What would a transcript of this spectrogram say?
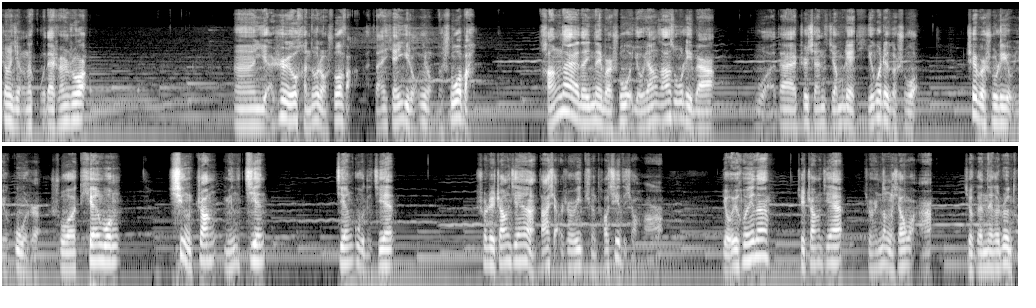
正经的古代传说。嗯，也是有很多种说法，咱先一种一种的说吧。唐代的那本书《酉阳杂俎》里边，我在之前的节目里也提过这个书。这本书里有一个故事，说天翁姓张名坚，坚固的坚。说这张坚啊，打小就是一挺淘气的小孩。有一回呢，这张坚就是弄个小网，就跟那个闰土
